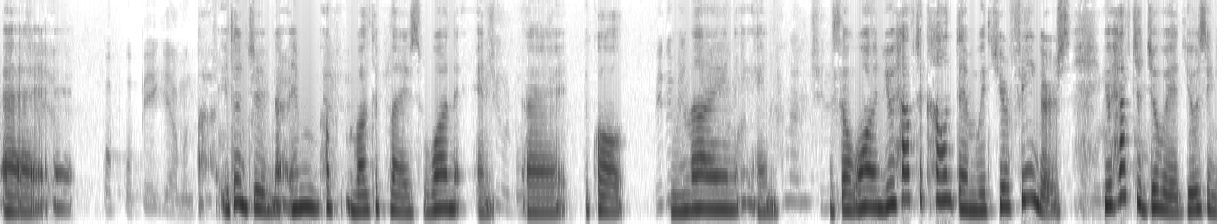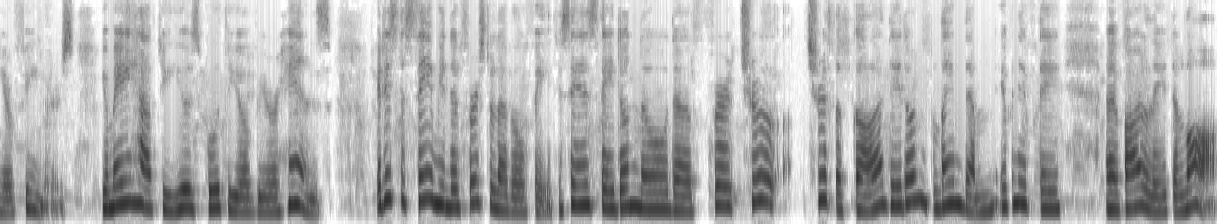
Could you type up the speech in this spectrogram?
Uh, you don't do 9 multiplies 1 and uh, equal 9 and so on. You have to count them with your fingers. You have to do it using your fingers. You may have to use both of your hands. It is the same in the first level of faith. Since they don't know the fir- true truth of God, they don't blame them even if they uh, violate the law.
